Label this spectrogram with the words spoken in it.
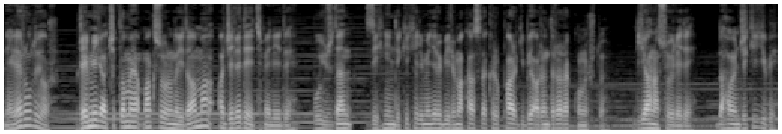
Neler oluyor? Remil açıklama yapmak zorundaydı ama acele de etmeliydi. Bu yüzden zihnindeki kelimeleri bir makasla kırpar gibi arındırarak konuştu. Diana söyledi. Daha önceki gibi.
